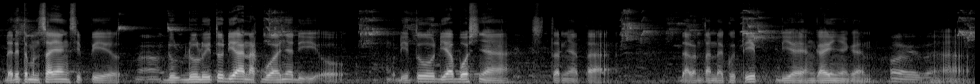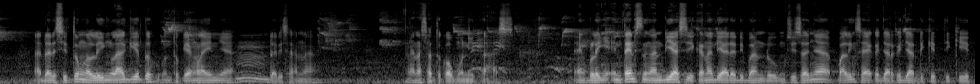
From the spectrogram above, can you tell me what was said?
Dari teman saya yang sipil. Dulu, dulu itu dia anak buahnya di IO. Itu dia bosnya ternyata. Dalam tanda kutip dia yang gayanya kan. Oh, gitu. Nah, nah, dari situ ngeling lagi tuh untuk yang lainnya dari sana. Karena satu komunitas. Yang paling intens dengan dia sih karena dia ada di Bandung. Sisanya paling saya kejar-kejar dikit-dikit.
